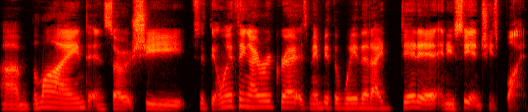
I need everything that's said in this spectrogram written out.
Um, blind, and so she said the only thing I regret is maybe the way that I did it. And you see, it, and she's blind.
